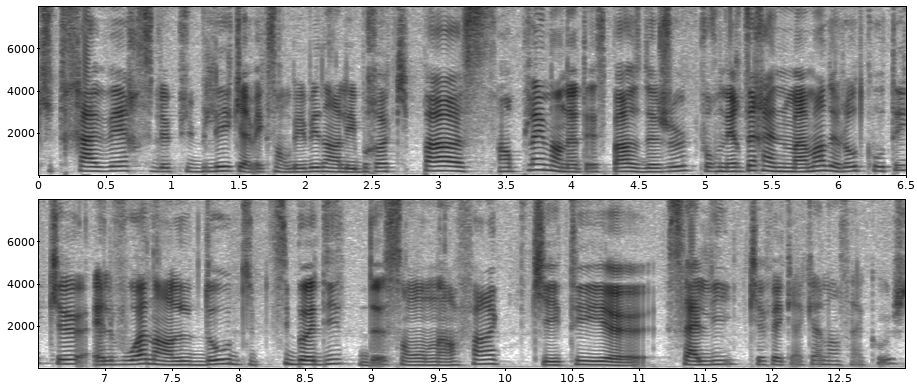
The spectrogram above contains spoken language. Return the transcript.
qui traverse le public avec son bébé dans les bras, qui passe en plein dans notre espace de jeu pour venir dire à une maman de l'autre côté qu'elle voit dans le dos du petit body de son enfant qui a été euh, sali, qui a fait caca dans sa couche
